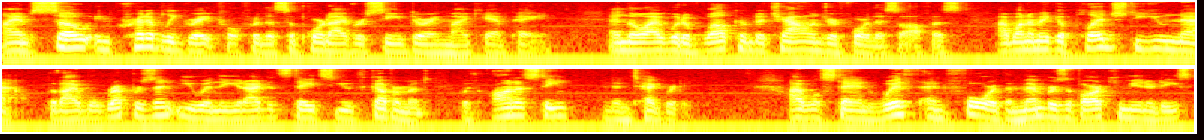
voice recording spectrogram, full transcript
I am so incredibly grateful for the support I've received during my campaign, and though I would have welcomed a challenger for this office, I want to make a pledge to you now that I will represent you in the United States youth government with honesty and integrity. I will stand with and for the members of our communities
